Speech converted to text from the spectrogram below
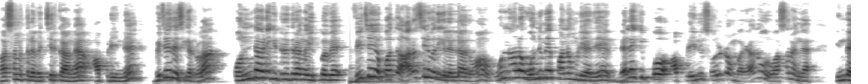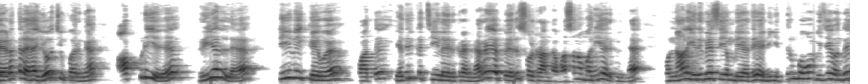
வசனத்துல வச்சிருக்காங்க அப்படின்னு விஜய் ரசிகர்கள்லாம் கொண்டாடிக்கிட்டு இருக்கிறாங்க இப்பவே. விஜய பார்த்து அரசியல்வாதிகள் எல்லாரும், "உன்னால ஒண்ணுமே பண்ண முடியாது. விலகி போ" அப்படின்னு சொல்ற மாதிரியான ஒரு வசனங்க. இந்த இடத்துல யோசிச்சு பாருங்க. அப்படியே ரியல்ல டிவிகேவ பார்த்து எதிர்கட்சியில இருக்கிற நிறைய பேர் சொல்ற அந்த வசனம் மாதிரியே இருக்குல்ல. "உன்னால எதுவுமே செய்ய முடியாது. நீங்க திரும்பவும் விஜய் வந்து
